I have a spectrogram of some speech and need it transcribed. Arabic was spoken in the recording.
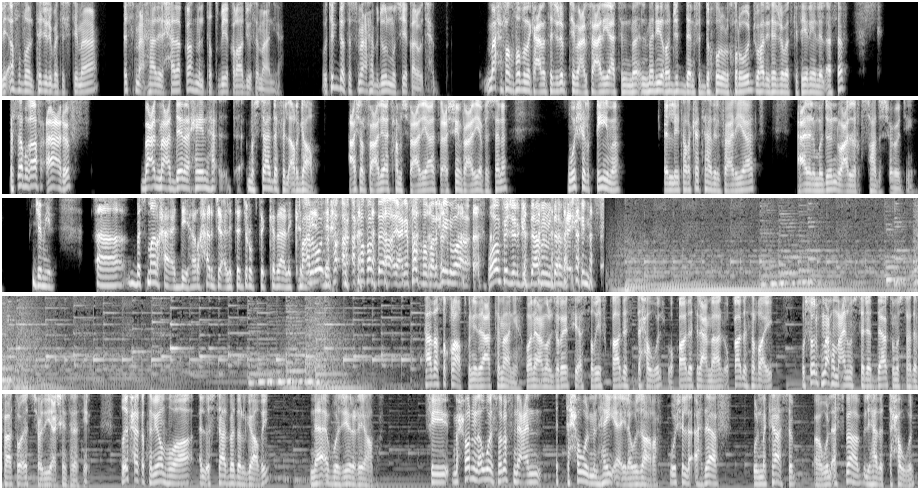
لأفضل تجربة استماع اسمع هذه الحلقة من تطبيق راديو ثمانية. وتقدر تسمعها بدون موسيقى لو تحب. ما حفظ فضلك على تجربتي مع الفعاليات الم- المريرة جدا في الدخول والخروج وهذه تجربة كثيرين للأسف. بس أبغى أعرف بعد ما عدينا الحين مستهدف الأرقام. عشر فعاليات خمس فعاليات عشرين فعالية في السنة. وش القيمة اللي تركتها هذه الفعاليات على المدن وعلى الاقتصاد السعودي؟ جميل. آه بس ما راح أعديها راح أرجع لتجربتك كذلك أنا مو- اخاف ابدا يعني أفضفض الحين و... وأنفجر قدام المتابعين. هذا سقراط من إذاعة ثمانية وأنا عمر الجريسي أستضيف قادة التحول وقادة الأعمال وقادة الرأي. وسولف معهم عن مستجدات ومستهدفات رؤية السعودية 2030 ضيف حلقة اليوم هو الأستاذ بدر القاضي نائب وزير الرياضة. في محورنا الأول سولفنا عن التحول من هيئة إلى وزارة. وش الأهداف والمكاسب آه، والأسباب لهذا التحول؟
